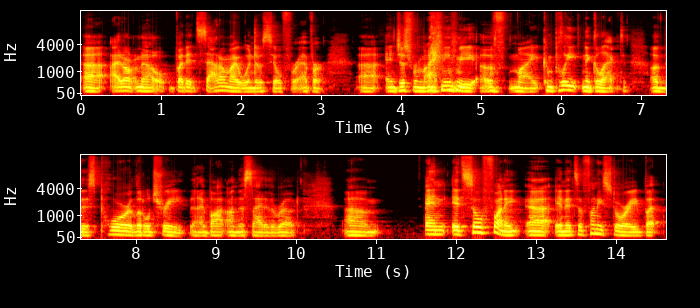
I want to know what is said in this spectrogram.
Uh, I don't know, but it sat on my windowsill forever. Uh, and just reminding me of my complete neglect of this poor little tree that I bought on the side of the road. Um, and it's so funny, uh, and it's a funny story, but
